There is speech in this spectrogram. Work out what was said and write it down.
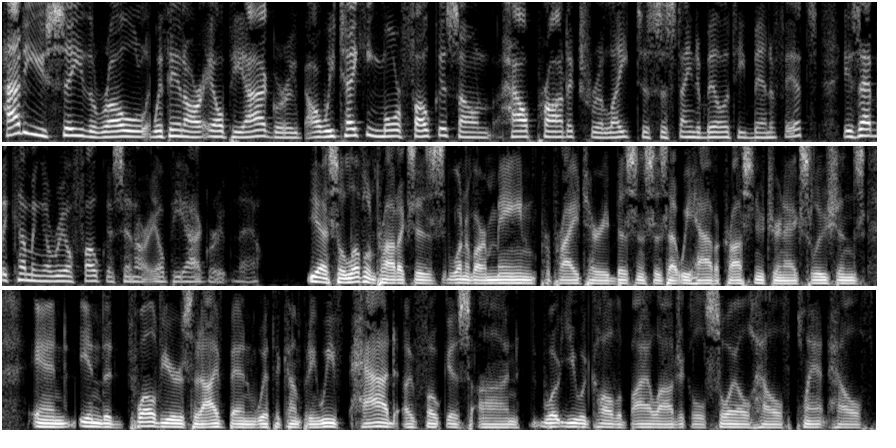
How do you see the role within our LPI group? Are we taking more focus on how products relate to sustainability benefits? Is that becoming a real focus in our LPI group now? Yeah, so Loveland Products is one of our main proprietary businesses that we have across Nutrien Ag Solutions. And in the 12 years that I've been with the company, we've had a focus on what you would call the biological soil health, plant health,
